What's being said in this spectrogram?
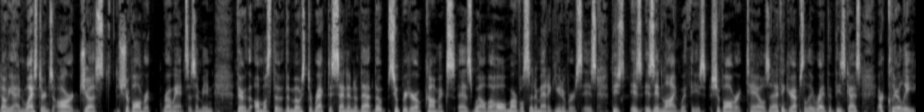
Oh yeah, and westerns are just chivalric romances. I mean, they're almost the, the most direct descendant of that. The superhero comics as well. The whole Marvel Cinematic Universe is these is is in line with these chivalric tales. And I think you're absolutely right that these guys are clearly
